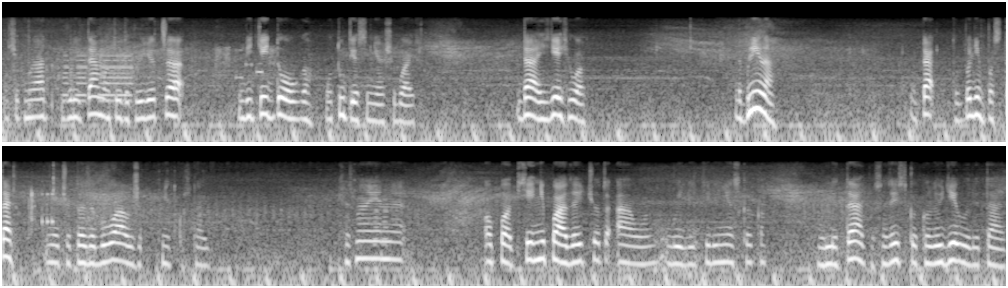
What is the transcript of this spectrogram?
Значит, мы от, вылетаем оттуда, придется лететь долго. Вот тут, если не ошибаюсь. Да, здесь вот. Да блин, а. Вот так, да, блин, поставь. Я что-то забыла уже нитку ставить. Сейчас мы, наверное... Опа, все не падают что-то. А, он вылетели несколько. Вылетает. Посмотрите, сколько людей вылетает.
